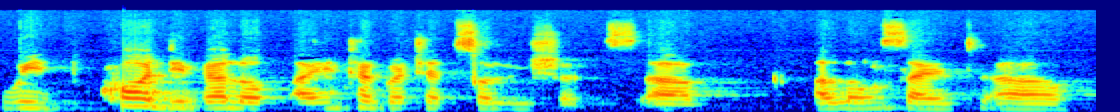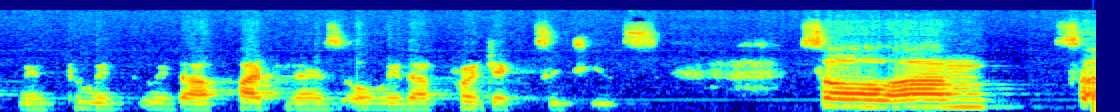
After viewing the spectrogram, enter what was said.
we co-develop integrated solutions uh, alongside uh, with, with, with, our partners or with our project cities. So, um, so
